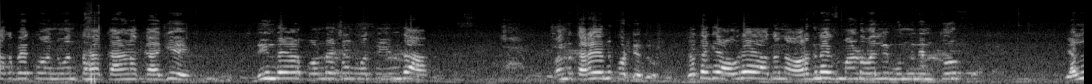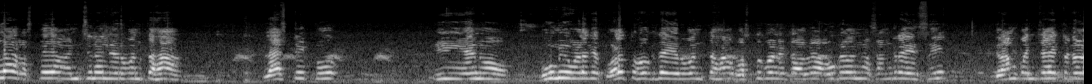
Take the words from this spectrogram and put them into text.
ಆಗಬೇಕು ಅನ್ನುವಂತಹ ಕಾರಣಕ್ಕಾಗಿ ದೀನ್ ದಯಾಳ್ ಫೌಂಡೇಶನ್ ವತಿಯಿಂದ ಒಂದು ಕರೆಯನ್ನು ಕೊಟ್ಟಿದ್ರು. ಜೊತೆಗೆ ಅವರೇ ಅದನ್ನು ಆರ್ಗನೈಸ್ ಮಾಡುವಲ್ಲಿ ಮುಂದೆ ನಿಂತು ಎಲ್ಲ ರಸ್ತೆಯ ಅಂಚಿನಲ್ಲಿರುವಂತಹ ಪ್ಲಾಸ್ಟಿಕ್ಕು, ಈ ಏನು ಭೂಮಿ ಒಳಗೆ ಕೊಳತು ಹೋಗದೆ ಇರುವಂತಹ ವಸ್ತುಗಳಿದ್ದಾವೆ ಅವುಗಳನ್ನು ಸಂಗ್ರಹಿಸಿ ಗ್ರಾಮ ಪಂಚಾಯತ್ಗಳ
